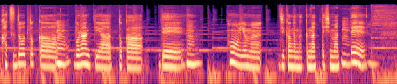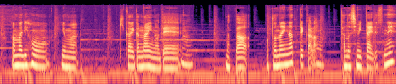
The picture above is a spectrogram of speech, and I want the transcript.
活動とか、うん。ボランティアとかでうん。本を読む時間がなくなってしまって、あまり本を読む機会がないので、うん。また大人になってからうん。楽しみたいですね。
